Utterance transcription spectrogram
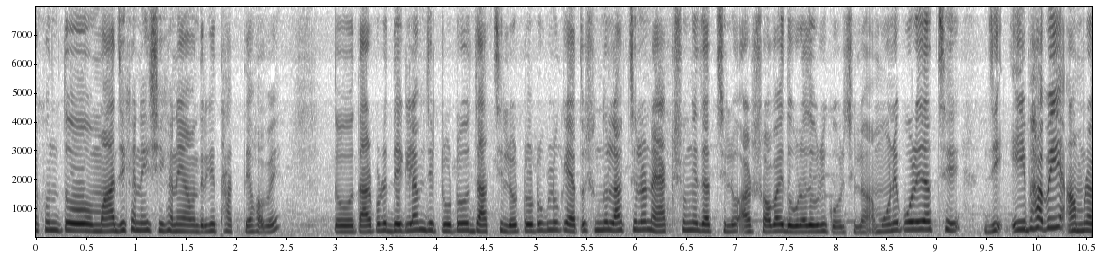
এখন তো মা যেখানে সেখানে আমাদেরকে থাকতে হবে। তো তারপরে দেখলাম যে টোটো যাচ্ছিল, টোটোগুলোকে এত সুন্দর লাগছিল না, একসঙ্গে যাচ্ছিল আর সবাই দৌড়াদৌড়ি করছিল। মনে পড়ে যাচ্ছে যে এইভাবেই আমরা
